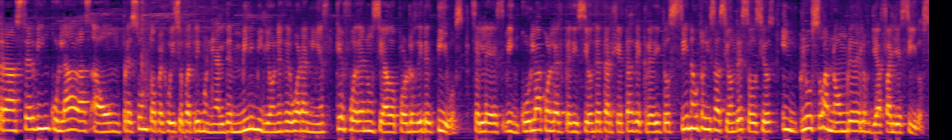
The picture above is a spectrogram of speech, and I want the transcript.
tras ser vinculadas a un presunto perjuicio patrimonial de mil millones de guaraníes que fue denunciado por los directivos. Se les vincula con la expedición de tarjetas de crédito sin autorización de socios, incluso a nombre de los ya fallecidos.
